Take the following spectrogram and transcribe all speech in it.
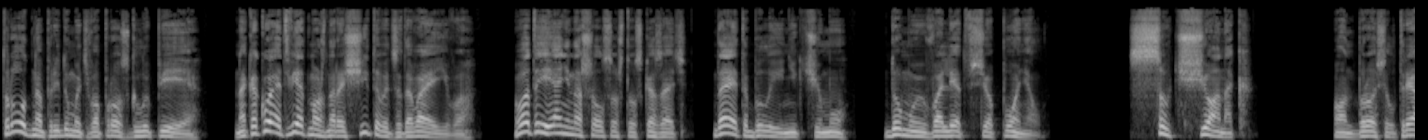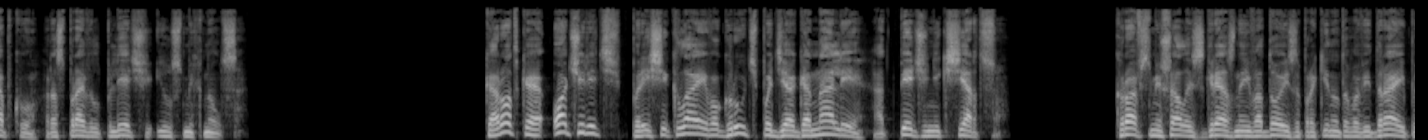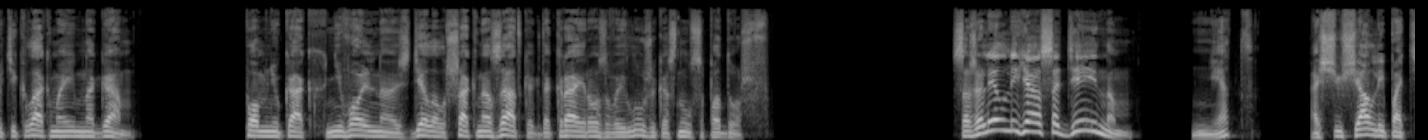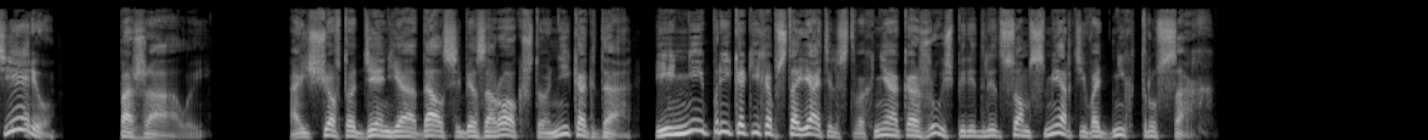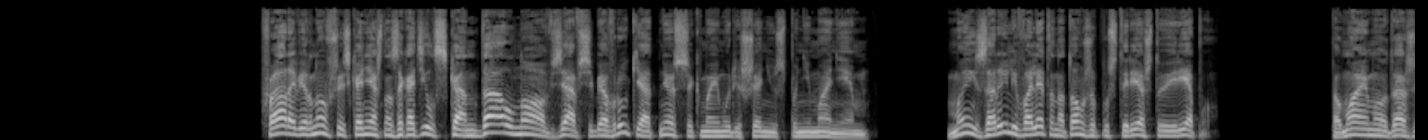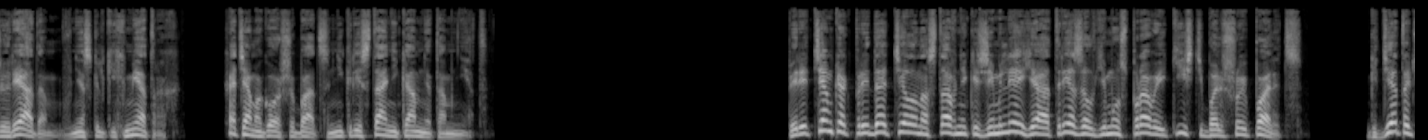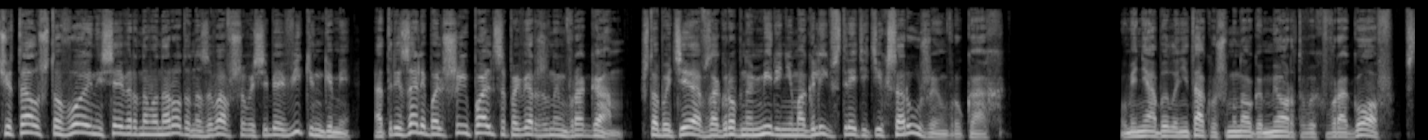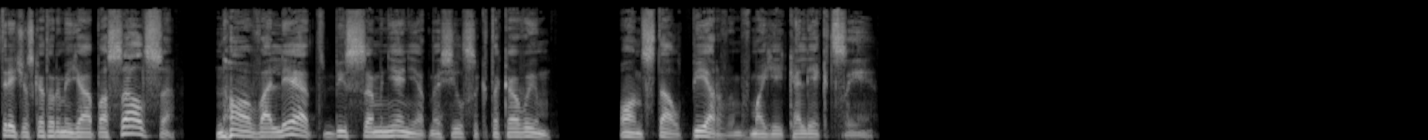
Трудно придумать вопрос глупее. На какой ответ можно рассчитывать, задавая его? Вот и я не нашелся, что сказать. Да это было и ни к чему. Думаю, Валет все понял. «Сучонок!» Он бросил тряпку, расправил плечи и усмехнулся. Короткая очередь пресекла его грудь по диагонали от печени к сердцу. Кровь смешалась с грязной водой из опрокинутого ведра и потекла к моим ногам. Помню, как невольно сделал шаг назад, когда край розовой лужи коснулся подошв. Сожалел ли я о содеянном? Нет. Ощущал ли потерю? Пожалуй. А еще в тот день я дал себе зарок, что никогда, и ни при каких обстоятельствах не окажусь перед лицом смерти в одних трусах. Фара, вернувшись, конечно, закатил скандал, но, взяв себя в руки, отнесся к моему решению с пониманием. Мы зарыли валета на том же пустыре, что и репу. По-моему, даже рядом, в нескольких метрах. Хотя могу ошибаться, ни креста, ни камня там нет. Перед тем, как предать тело наставника земле, я отрезал ему с правой кисти большой палец. Где-то читал, что воины северного народа, называвшего себя викингами, отрезали большие пальцы поверженным врагам, чтобы те в загробном мире не могли встретить их с оружием в руках. У меня было не так уж много мертвых врагов, встречи с которыми я опасался, но Валет без сомнения относился к таковым. Он стал первым в моей коллекции.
